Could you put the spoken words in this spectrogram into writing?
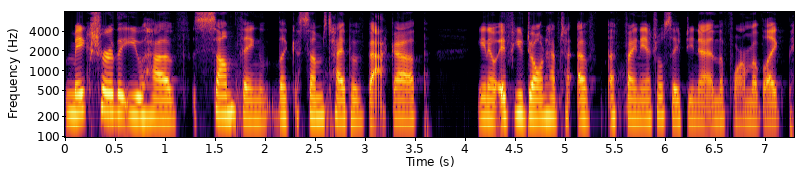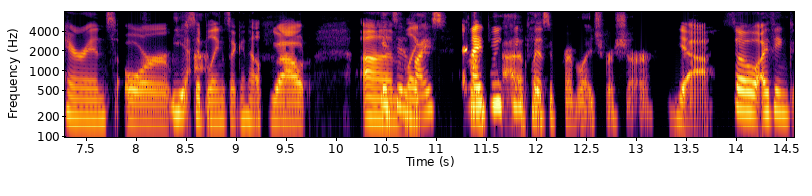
make sure that you have something like some type of backup. You know, if you don't have to have a financial safety net in the form of like parents or Yeah. siblings that can help you out. Um, it's like advice and I do a think that- place of privilege for sure Yeah. So I think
